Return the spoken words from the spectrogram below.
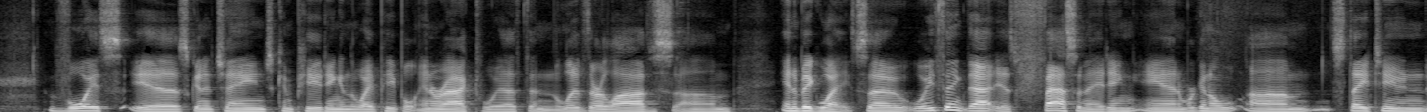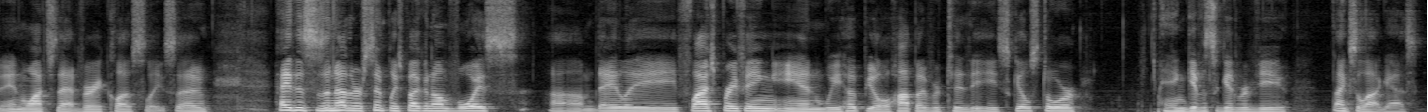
voice is going to change computing and the way people interact with and live their lives um, in a big way. So we think that is fascinating, and we're going to um, stay tuned and watch that very closely. So, hey, this is another Simply Spoken on Voice um, daily flash briefing, and we hope you'll hop over to the skill store and give us a good review. Thanks a lot, guys.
